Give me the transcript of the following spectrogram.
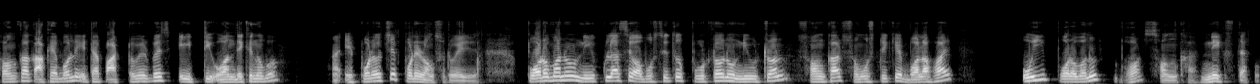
সংখ্যা কাকে বলে? এটা পাঠ্যমের পেজ এইটটি ওয়ান দেখে নেব। হ্যাঁ এরপরে হচ্ছে পরের অংশটা, এই যে। পরমাণু নিউক্লিয়াসে অবস্থিত প্রোটন ও নিউট্রন সংখ্যার সমষ্টিকে বলা হয় ওই পরমাণুর ভর সংখ্যা। নেক্সট দেখো।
